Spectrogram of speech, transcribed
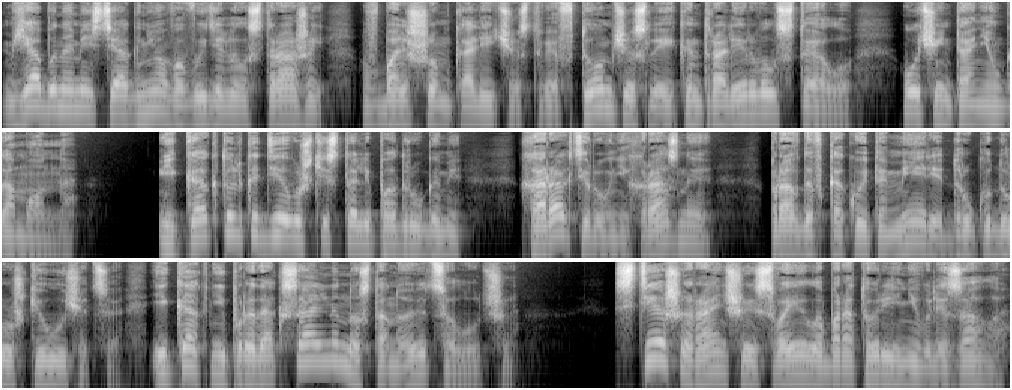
я бы на месте Огнева выделил стражей в большом количестве, в том числе и контролировал Стеллу, очень та неугомонна. И как только девушки стали подругами, характеры у них разные, правда, в какой-то мере друг у дружки учатся, и как ни парадоксально, но становится лучше. Стеша раньше из своей лаборатории не вылезала,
